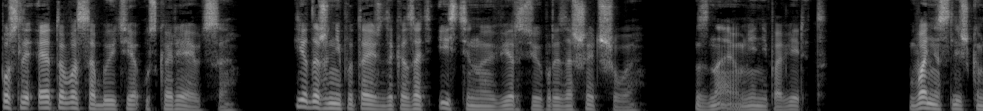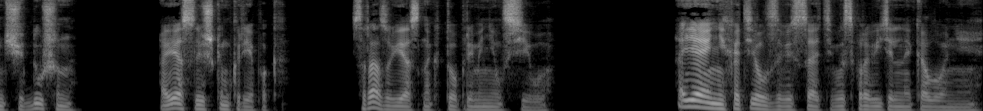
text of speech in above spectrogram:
После этого события ускоряются. Я даже не пытаюсь доказать истинную версию произошедшего. Знаю, мне не поверят. Ваня слишком тщедушен, а я слишком крепок. Сразу ясно, кто применил силу. А я и не хотел зависать в исправительной колонии.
